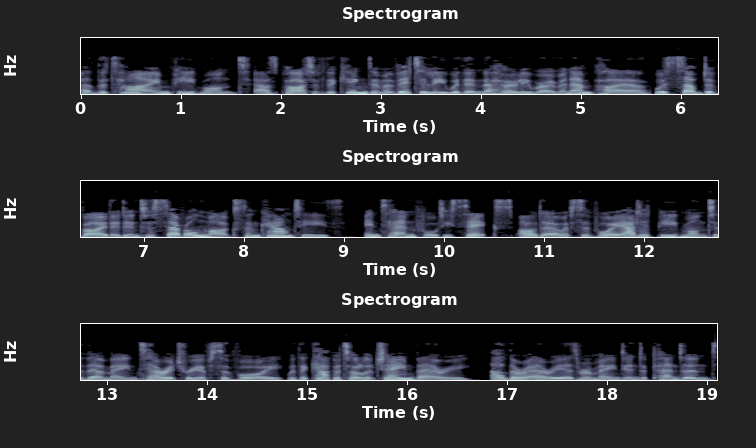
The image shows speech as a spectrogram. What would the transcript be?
At the time Piedmont, as part of the Kingdom of Italy within the Holy Roman Empire, was subdivided into several marks and counties. In 1046, Odo of Savoy added Piedmont to their main territory of Savoy, with the capital at Chambéry. Other areas remained independent,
